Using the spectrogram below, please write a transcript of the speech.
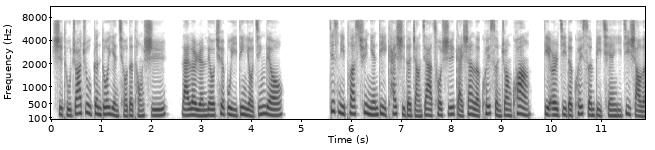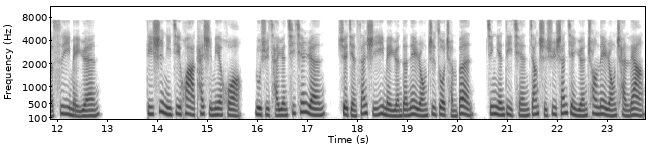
试图抓住更多眼球的同时，来了人流却不一定有金流。Disney Plus 去年底开始的涨价措施改善了亏损状况，第二季的亏损比前一季少了四亿美元。迪士尼计划开始灭火，陆续裁员七千人，削减三十亿美元的内容制作成本。今年底前将持续删减原创内容产量。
